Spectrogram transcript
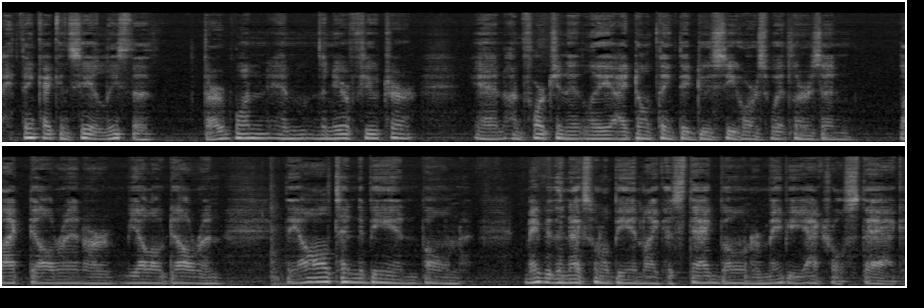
I think I can see at least the third one in the near future. And unfortunately, I don't think they do seahorse whittlers and black Delrin or yellow Delrin, they all tend to be in bone. Maybe the next one will be in like a stag bone or maybe actual stag.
